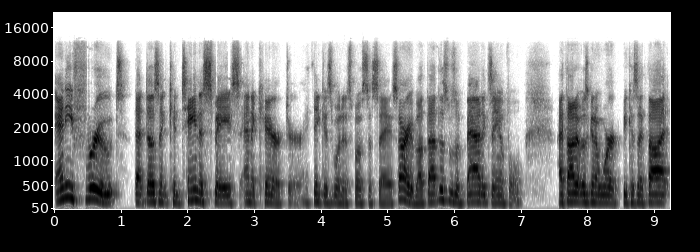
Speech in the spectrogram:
any fruit that doesn't contain a space and a character. I think is what it's supposed to say. Sorry about that. This was a bad example. I thought it was going to work because I thought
